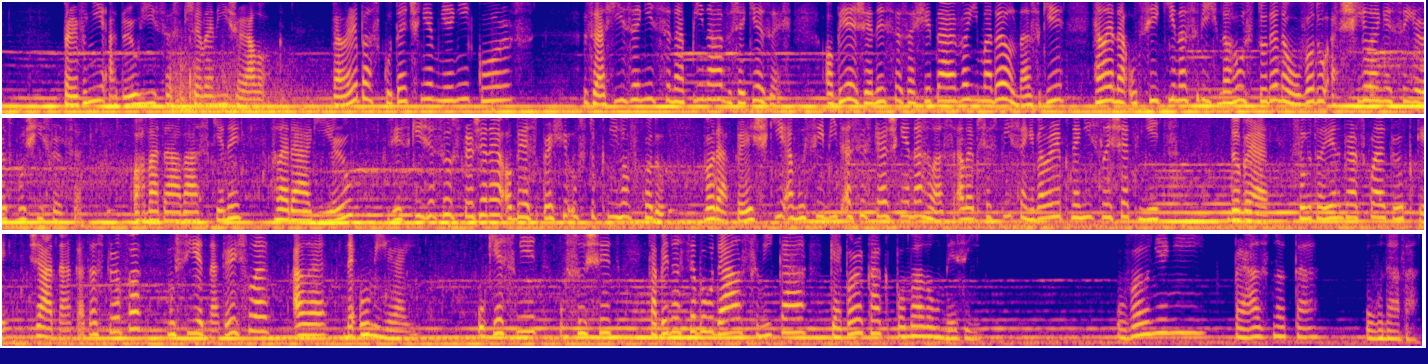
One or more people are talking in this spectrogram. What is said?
První a druhý sestřelený žralok. Velryba skutečně mění kurz. Zařízení se napíná v řetězech. Obě ženy se zachytávají madel na zdi, Helena ucítí na svých nohou studenou vodu a šíleně se jí rozbuší srdce. Ohmatává stěny, hledá díru, zjistí, že jsou stržené obě sprchy u vstupního vchodu. Voda prští a musí být asi strašně nahlas, ale přes píseň velryb není slyšet nic. Dobré, jsou to jen prasklé trubky. Žádná katastrofa, musí jednat rychle, ale neumírají. Utěsnit, usušit, kabina sebou dál smíká, keporkak pomalu mizí. Uvolnění, prázdnota, únava.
